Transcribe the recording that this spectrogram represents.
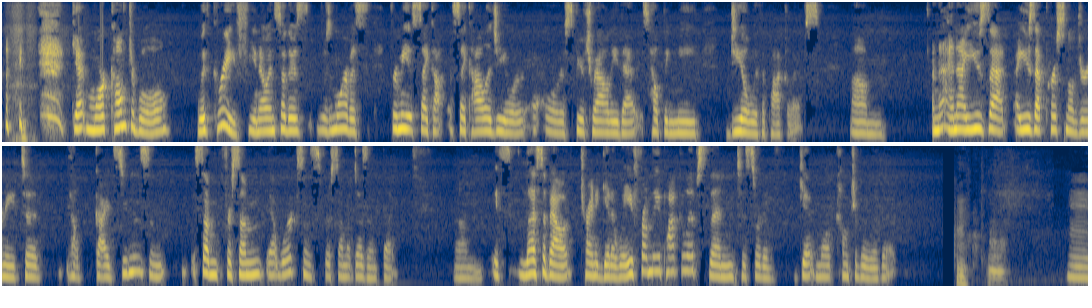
get more comfortable with grief, you know. And so there's there's more of a for me it's psycho- psychology or or spirituality that is helping me deal with apocalypse. Um, and and I use that I use that personal journey to help guide students, and some for some it works, and for some it doesn't. But um, it's less about trying to get away from the apocalypse than to sort of get more comfortable with it. Hmm. Hmm.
